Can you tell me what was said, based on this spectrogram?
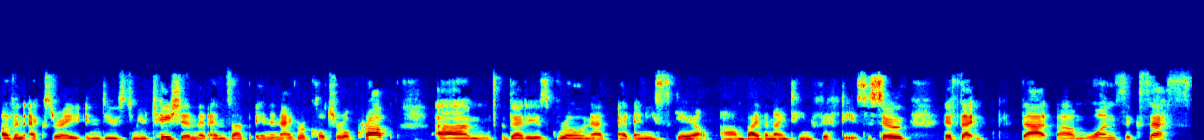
of an X ray induced mutation that ends up in an agricultural crop um, that is grown at, at any scale um, by the 1950s. So, if that, that um, one success,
